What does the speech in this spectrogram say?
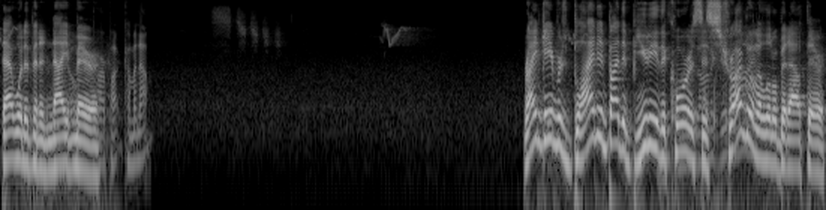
That would have been a nightmare. coming up. Ryan Gamer's blinded by the beauty of the course is struggling a little bit out there.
